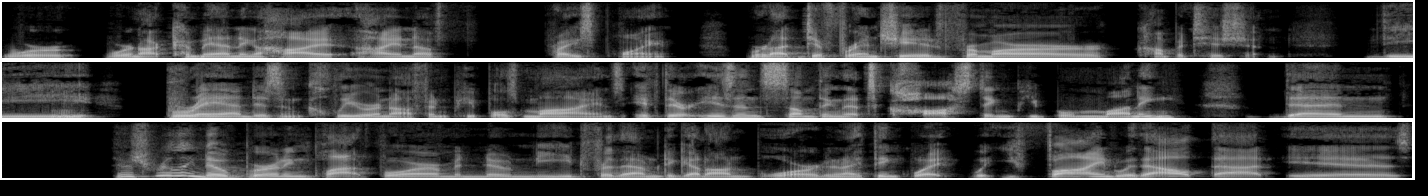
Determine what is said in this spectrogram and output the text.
we're we're not commanding a high high enough price point. We're not differentiated from our competition. The mm. brand isn't clear enough in people's minds. If there isn't something that's costing people money, then there's really no burning platform and no need for them to get on board. And I think what what you find without that is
